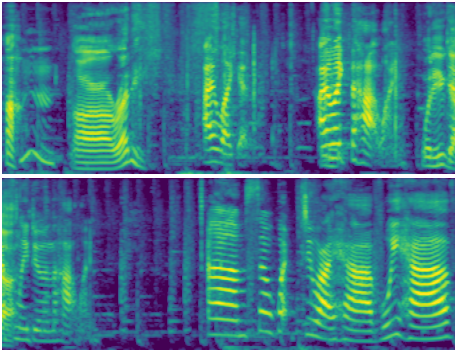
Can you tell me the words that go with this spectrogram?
Huh. Hmm. Alrighty. I like it. I like the hotline. What do you got? Definitely doing the hotline. Um, so what do I have? We have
